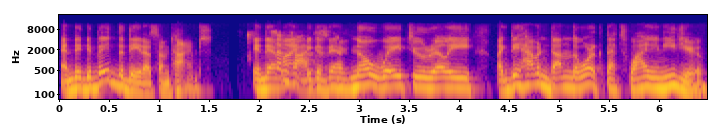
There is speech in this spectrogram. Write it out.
and they debate the data sometimes in their Sometimes. mind because they have no way to really like they haven't done the work. That's why they need you.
